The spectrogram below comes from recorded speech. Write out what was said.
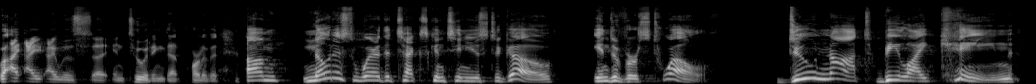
Well, I, I, I was uh, intuiting that part of it. Um, notice where the text continues to go into verse 12. Do not be like Cain,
